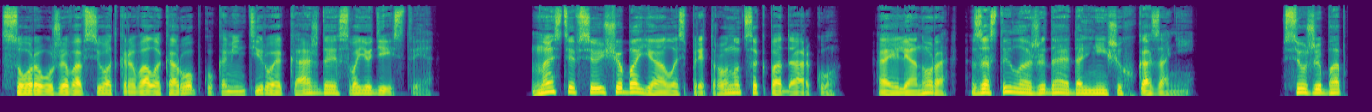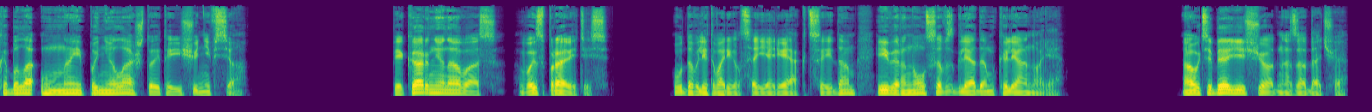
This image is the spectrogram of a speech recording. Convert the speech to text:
Сора уже вовсю открывала коробку, комментируя каждое свое действие. Настя все еще боялась притронуться к подарку, а Элеонора застыла, ожидая дальнейших указаний. Все же бабка была умна и поняла, что это еще не все. «Пекарня на вас, вы справитесь», — удовлетворился я реакцией дам и вернулся взглядом к Элеоноре. «А у тебя еще одна задача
